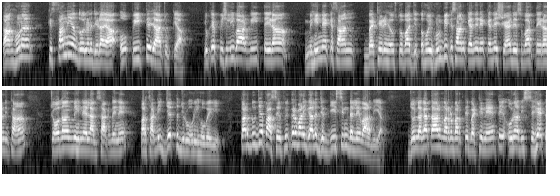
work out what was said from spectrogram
ਤਾਂ ਹੁਣ ਕਿਸਾਨੀ ਅੰਦੋਲਨ ਜਿਹੜਾ ਆ, ਉਹ ਪੀਕ ਤੇ ਜਾ ਚੁੱਕਿਆ, ਕਿਉਂਕਿ ਪਿਛਲੀ ਵਾਰ ਵੀ 13 ਮਹੀਨੇ ਕਿਸਾਨ ਬੈਠੇ ਰਹੇ, ਉਸ ਤੋਂ ਬਾਅਦ ਜਿੱਤ ਹੋਈ। ਹੁਣ ਵੀ ਕਿਸਾਨ ਕਹਿੰਦੇ ਨੇ, ਕਹਿੰਦੇ ਸ਼ਾਇਦ ਇਸ ਵਾਰ 13 ਦੀ ਥਾਂ 14 ਮਹੀਨੇ ਲੱਗ ਸਕਦੇ ਨੇ, ਪਰ ਸਾਡੀ ਜਿੱਤ ਜ਼ਰੂਰੀ ਹੋਵੇਗੀ। ਪਰ ਦੂਜੇ ਪਾਸੇ ਫਿਕਰ ਵਾਲੀ ਗੱਲ ਜਗਜੀਤ ਸਿੰਘ ਡੱਲੇਵਾਲ ਦੀ ਆ, ਜੋ ਲਗਾਤਾਰ ਮਰਨ ਵਰਤੇ ਬੈਠੇ ਨੇ ਤੇ ਉਹਨਾਂ ਦੀ ਸਿਹਤ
